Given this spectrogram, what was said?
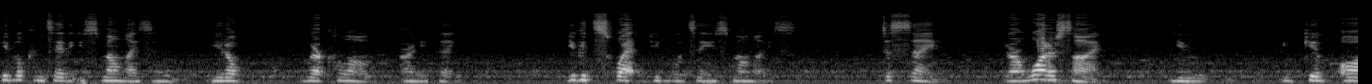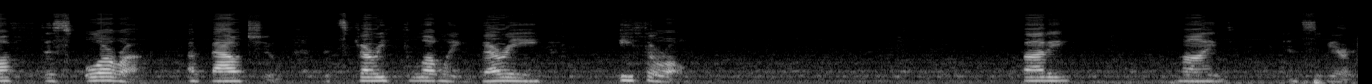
People can say that you smell nice and you don't wear cologne or anything. You could sweat and people would say you smell nice. Just saying. You're a water sign. You you give off this aura about you. It's very flowing, very ethereal. Body, mind, and spirit.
